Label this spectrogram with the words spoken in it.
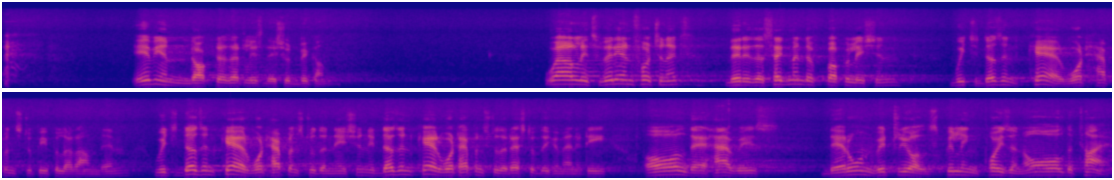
Avian doctors at least they should become. Well, it's very unfortunate, there is a segment of population which doesn't care what happens to people around them, which doesn't care what happens to the nation, it doesn't care what happens to the rest of the humanity. All they have is their own vitriol spilling poison all the time.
